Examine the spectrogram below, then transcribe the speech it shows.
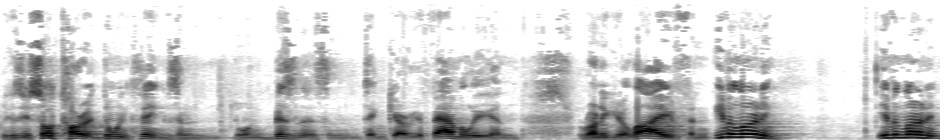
Because you're so tired doing things and doing business and taking care of your family and running your life and even learning. Even learning.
